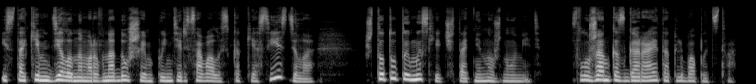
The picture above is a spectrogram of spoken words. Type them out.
и с таким деланным равнодушием поинтересовалась, как я съездила, что тут и мысли читать не нужно уметь. Служанка сгорает от любопытства.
